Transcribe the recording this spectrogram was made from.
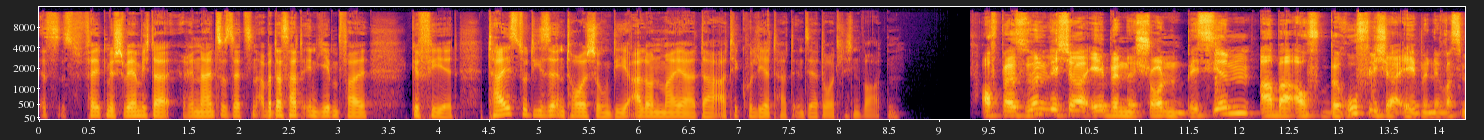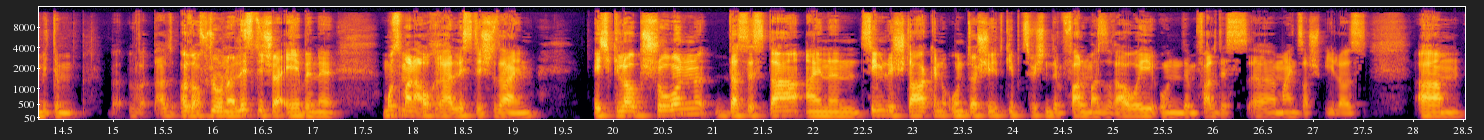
es, es, fällt mir schwer, mich da hineinzusetzen, aber das hat in jedem Fall gefehlt. Teilst du diese Enttäuschung, die Alon Meyer da artikuliert hat, in sehr deutlichen Worten? Auf persönlicher Ebene schon ein bisschen, aber auf beruflicher Ebene, was mit dem, also auf journalistischer Ebene, muss man auch realistisch sein. Ich glaube schon, dass es da einen ziemlich starken Unterschied gibt zwischen dem Fall Masraoui und dem Fall des äh, Mainzer Spielers. Ähm,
